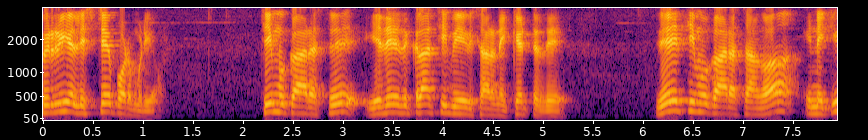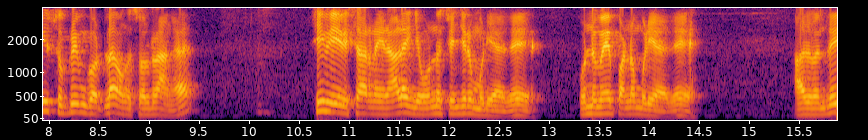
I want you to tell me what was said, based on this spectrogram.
பெரிய லிஸ்ட்டே போட முடியும். திமுக அரசு எது எதுக்கெல்லாம் சிபிஐ விசாரணை கேட்டது? இதே திமுக அரசாங்கம் இன்றைக்கி சுப்ரீம் கோர்ட்டில் அவங்க சொல்கிறாங்க சிபிஐ விசாரணையினால் இங்கே ஒன்றும் செஞ்சிட முடியாது. ஒன்றுமே பண்ண முடியாது. அது வந்து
